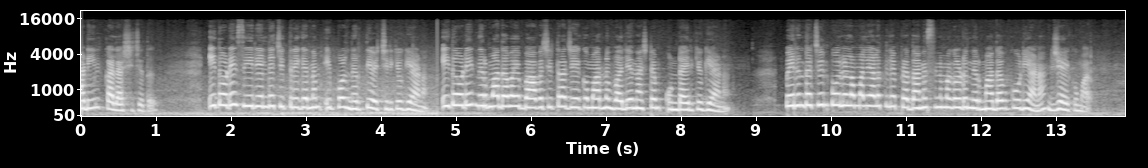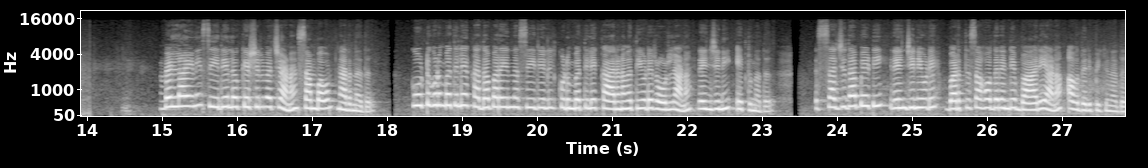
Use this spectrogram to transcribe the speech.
അടിയിൽ കലാശിച്ചത്. ഇതോടെ സീരിയലിന്റെ ചിത്രീകരണം ഇപ്പോൾ നിർത്തിവച്ചിരിക്കുകയാണ്. ഇതോടെ നിർമ്മാതാവായ ഭാവചിത്ര ജയകുമാറിന് വലിയ നഷ്ടം ഉണ്ടായിരിക്കുകയാണ്. പെരുന്തച്ചൻ പോലുള്ള മലയാളത്തിലെ പ്രധാന സിനിമകളുടെ നിർമ്മാതാവ് കൂടിയാണ് ജയകുമാർ. വെള്ളായണി സീരിയൽ ലൊക്കേഷനിൽ വെച്ചാണ് സംഭവം നടന്നത്. കൂട്ടുകുടുംബത്തിലെ കഥ പറയുന്ന സീരിയലിൽ കുടുംബത്തിലെ കാരണവത്തിയുടെ റോളിലാണ് രഞ്ജിനി എത്തുന്നത്. സജിത ബേട്ടി രഞ്ജിനിയുടെ ഭർത്ത സഹോദരന്റെ ഭാര്യയാണ് അവതരിപ്പിക്കുന്നത്.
